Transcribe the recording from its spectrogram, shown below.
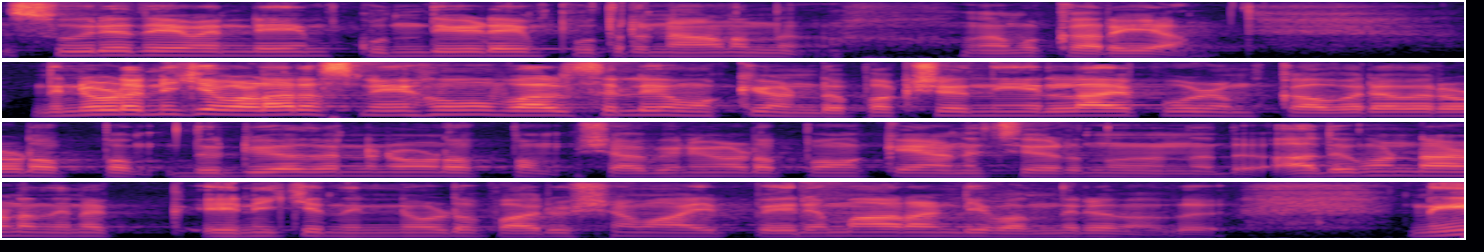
സൂര്യദേവന്റെയും കുന്തിയുടെയും പുത്രനാണെന്ന് നമുക്കറിയാം. നിന്നോട് എനിക്ക് വളരെ സ്നേഹവും വാത്സല്യവും ഒക്കെ ഉണ്ട്. പക്ഷേ നീ എല്ലായ്പ്പോഴും കൗരവരോടൊപ്പം ദുര്യോധനനോടൊപ്പം ശകുനിയോടൊപ്പം ഒക്കെയാണ് ചേർന്ന് നിന്നത്. അതുകൊണ്ടാണ് നിനക്ക് എനിക്ക് നിന്നോട് പരുഷമായി പെരുമാറേണ്ടി വന്നിരുന്നത്. നീ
